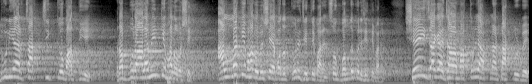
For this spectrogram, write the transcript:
দুনিয়ার চাকচিক্য বাদ দিয়ে রব্বুল আলমিনকে ভালোবাসে, আল্লাহকে ভালোবেসে আবাদত করে যেতে পারেন, চোখ বন্ধ করে যেতে পারেন সেই জায়গায় যাওয়া মাত্রই আপনার ডাক পড়বে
